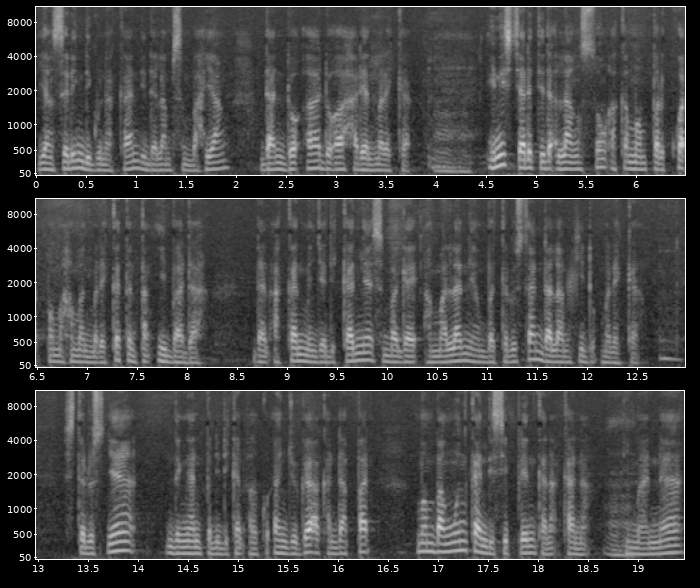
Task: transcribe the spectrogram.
yang sering digunakan di dalam sembahyang dan doa-doa harian mereka. Ini secara tidak langsung akan memperkuat pemahaman mereka tentang ibadah dan akan menjadikannya sebagai amalan yang berterusan dalam hidup mereka. Seterusnya dengan pendidikan Al-Quran juga akan dapat membangunkan disiplin kanak-kanak di mana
